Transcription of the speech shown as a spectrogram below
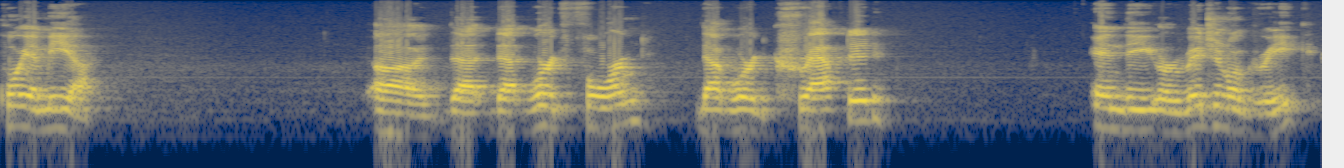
poiema. Uh, that, that word formed, that word crafted in the original Greek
